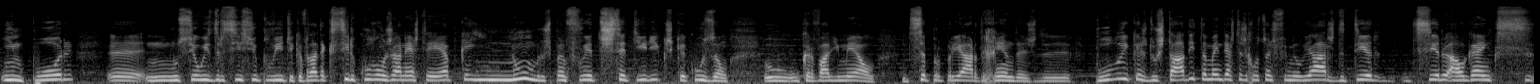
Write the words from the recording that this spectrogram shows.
impor uh, no seu exercício político. A verdade é que circulam já nesta época inúmeros panfletos satíricos que acusam o, o Carvalho Mel de se apropriar de rendas de, públicas do Estado e também destas relações familiares, de ter de ser alguém que, se,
